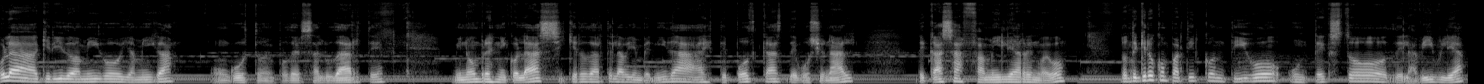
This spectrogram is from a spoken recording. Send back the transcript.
Hola querido amigo y amiga, un gusto en poder saludarte. Mi nombre es Nicolás y quiero darte la bienvenida a este podcast devocional de Casa Familia Renuevo, donde quiero compartir contigo un texto de la Biblia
